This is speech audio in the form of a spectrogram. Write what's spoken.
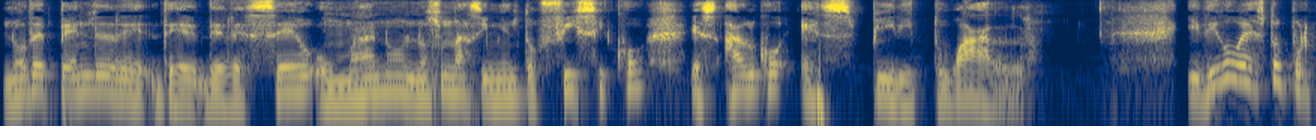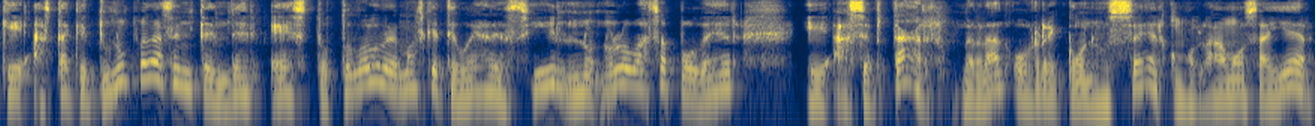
No depende de, de, de deseo humano. No es un nacimiento físico. Es algo espiritual. Y digo esto porque hasta que tú no puedas entender esto, todo lo demás que te voy a decir, no, no lo vas a poder eh, aceptar, ¿verdad? O reconocer, como hablábamos ayer.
